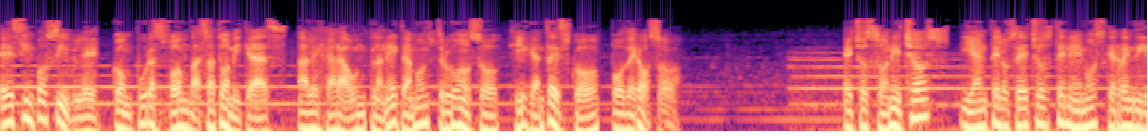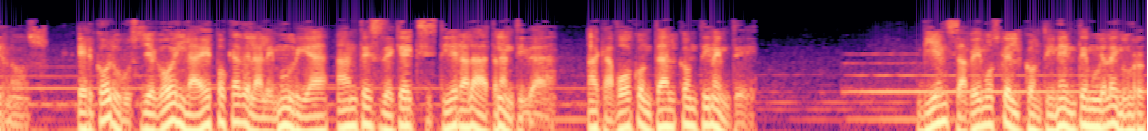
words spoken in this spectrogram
Es imposible, con puras bombas atómicas, alejar a un planeta monstruoso, gigantesco, poderoso. Hechos son hechos, y ante los hechos tenemos que rendirnos. Hercolobus llegó en la época de la Lemuria, antes de que existiera la Atlántida. Acabó con tal continente. Bien sabemos que el continente Muelemur,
